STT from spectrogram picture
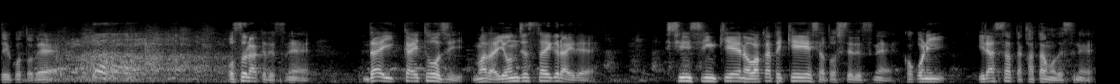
ということで、おそらくですね、第1回当時、まだ40歳ぐらいで、新進気鋭の若手経営者としてですね、ここにいらっしゃった方もですね、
